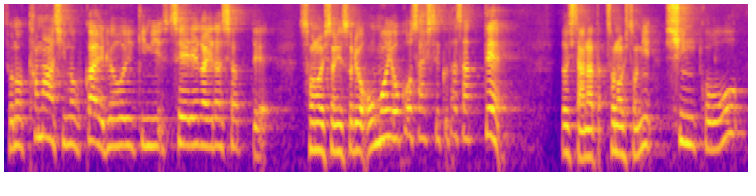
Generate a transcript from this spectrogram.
その魂の深い領域に精霊がいらっしゃってその人にそれを思い起こさせてくださってそしてあなたその人に信仰を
